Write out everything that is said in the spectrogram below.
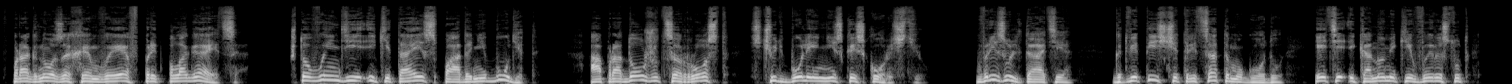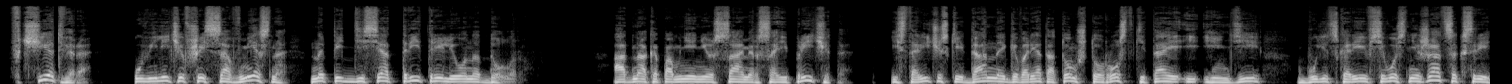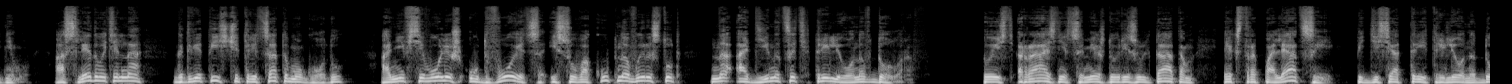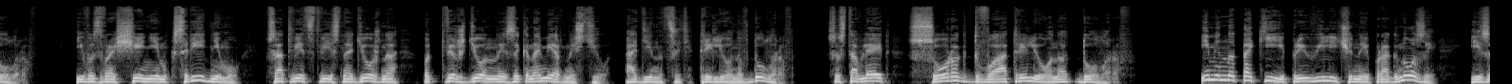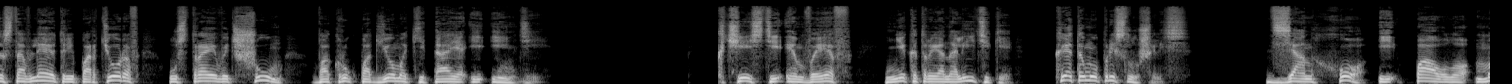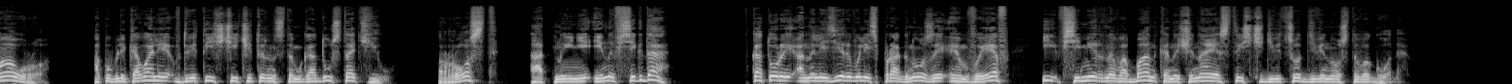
В прогнозах МВФ предполагается, что в Индии и Китае спада не будет, а продолжится рост с чуть более низкой скоростью. В результате к 2030 году эти экономики вырастут в четверо, увеличившись совместно на 53 триллиона долларов. Однако, по мнению Саммерса и Причета, исторические данные говорят о том, что рост Китая и Индии будет, скорее всего, снижаться к среднему, а, следовательно, к 2030 году они всего лишь удвоятся и совокупно вырастут на 11 триллионов долларов. То есть разница между результатом экстраполяции 53 триллиона долларов и возвращением к среднему в соответствии с надежно подтвержденной закономерностью 11 триллионов долларов составляет 42 триллиона долларов. Именно такие преувеличенные прогнозы и заставляют репортеров устраивать шум вокруг подъема Китая и Индии. К чести МВФ некоторые аналитики к этому прислушались. Цзян Хо и Пауло Мауро опубликовали в 2014 году статью «Рост отныне и навсегда», в которой анализировались прогнозы МВФ и Всемирного банка, начиная с 1990 года.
